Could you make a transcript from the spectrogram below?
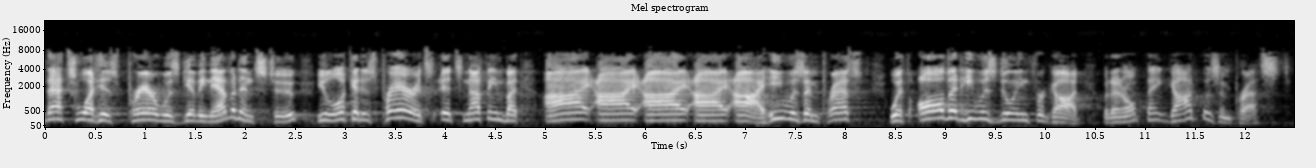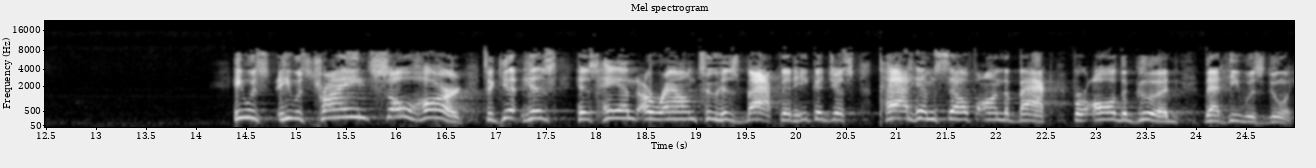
that's what his prayer was giving evidence to. You look at his prayer, it's, it's nothing but I, I, I, I, I. He was impressed with all that he was doing for God. But I don't think God was impressed. He was, he was trying so hard to get his, his hand around to his back that he could just pat himself on the back for all the good that he was doing.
